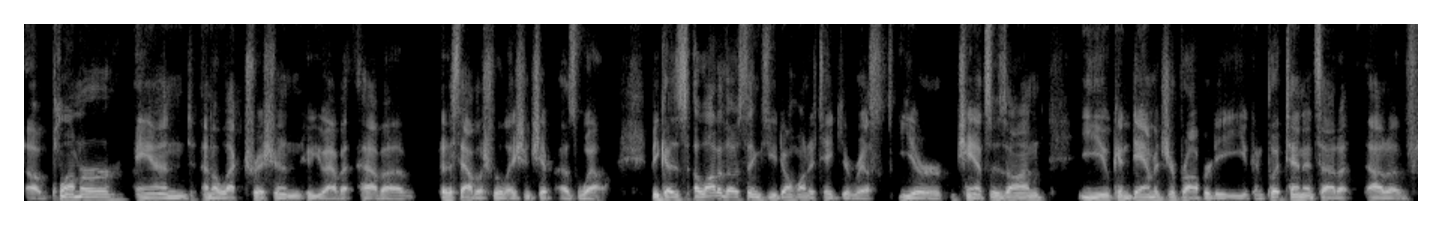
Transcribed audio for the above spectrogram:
a plumber, and an electrician who you have a, have a an established relationship as well. Because a lot of those things you don't want to take your risks your chances on. You can damage your property you can put tenants out of out of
